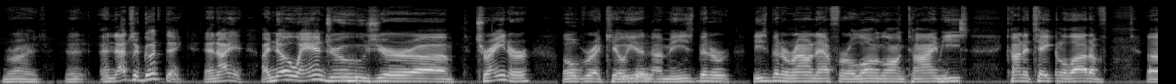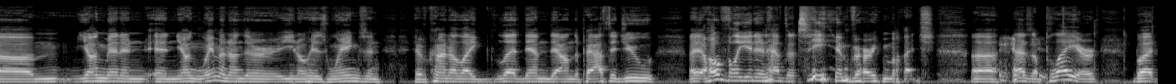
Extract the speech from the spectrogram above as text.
Right, and, and that's a good thing. And I I know Andrew, who's your uh, trainer over at Killian. I mean, he's been a, he's been around that for a long, long time. He's kind of taken a lot of um, young men and, and young women under you know his wings and have kind of like led them down the path. Did you? Uh, hopefully, you didn't have to see him very much uh, as a player, but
